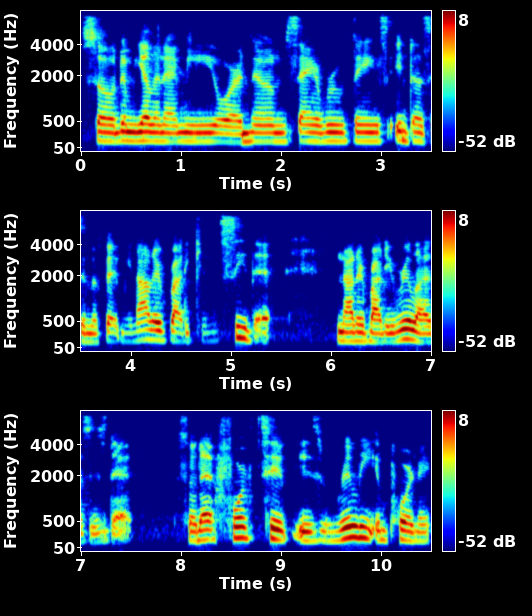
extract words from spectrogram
So them yelling at me or them saying rude things, it doesn't affect me. Not everybody can see that. Not everybody realizes that. So that fourth tip is really important.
